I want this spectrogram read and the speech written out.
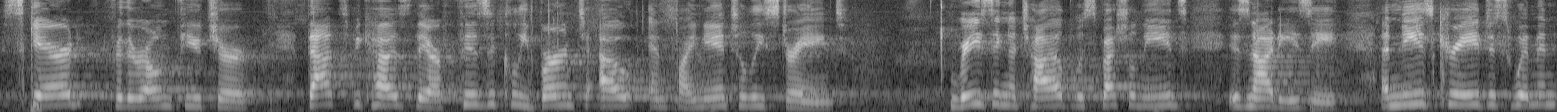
scared for their own future. That's because they are physically burnt out and financially strained. Raising a child with special needs is not easy, and these courageous women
